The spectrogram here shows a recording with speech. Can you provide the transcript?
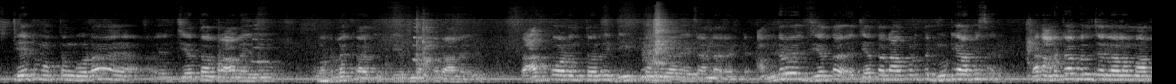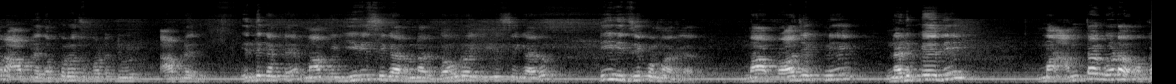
స్టేట్ మొత్తం కూడా జీతాలు రాలేదు. ఒకళ్ళే కాదు స్టేట్ మొత్తం రాలేదు. రాకపోవడంతో డిపిఎం గారు ఏంటన్నారంటే అందరూ జీత జీతాలు ఆపడంతో డ్యూటీ ఆపేశారు. కానీ అనకాపల్లి జిల్లాలో మాత్రం ఆపలేదు. ఒక్కరోజు కూడా డ్యూటీ ఆపలేదు. ఎందుకంటే మాకు ఈవీసీ గారు ఉన్నారు. గౌరవ ఈవీసీ గారు టి విజయ్ కుమార్ గారు. మా ప్రాజెక్ట్ని నడిపేది మా అంతా కూడా ఒక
